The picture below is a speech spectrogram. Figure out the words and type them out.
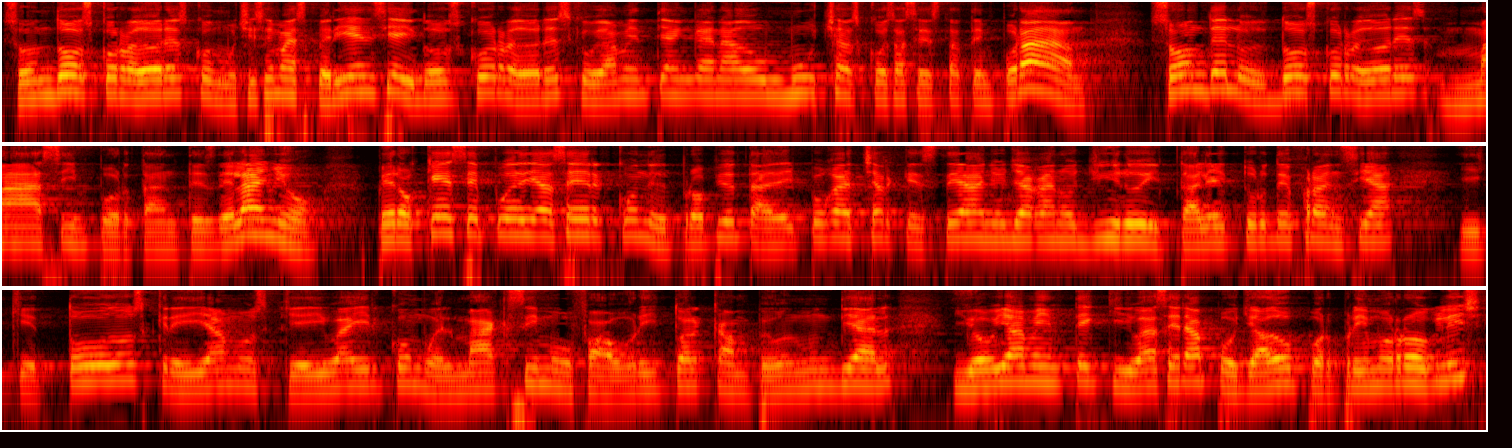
Son dos corredores con muchísima experiencia y dos corredores que obviamente han ganado muchas cosas esta temporada. Son de los dos corredores más importantes del año. Pero ¿qué se puede hacer con el propio Tadej Pogachar que este año ya ganó Giro de Italia y Tour de Francia y que todos creíamos que iba a ir como el máximo favorito al campeón mundial y obviamente que iba a ser apoyado por Primo Roglic?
